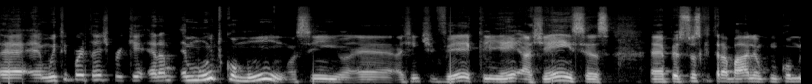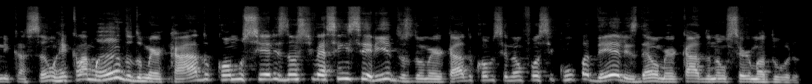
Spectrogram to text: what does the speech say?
é, é muito importante porque era, é muito comum assim é, a gente ver agências. É, pessoas que trabalham com comunicação reclamando do mercado como se eles não estivessem inseridos no mercado, como se não fosse culpa deles, né? O mercado não ser maduro.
